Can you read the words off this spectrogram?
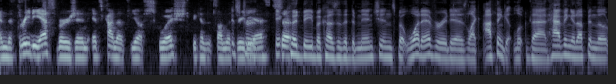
And the 3DS version, it's kind of you know squished because it's on the It's 3DS. true. It so, could be because of the dimensions, but whatever it is, like I think it looked that having it up in the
